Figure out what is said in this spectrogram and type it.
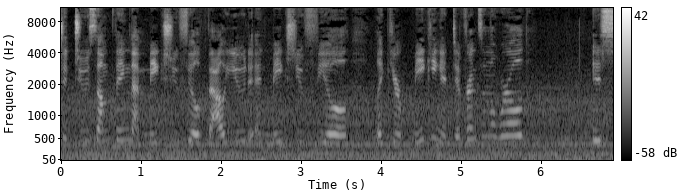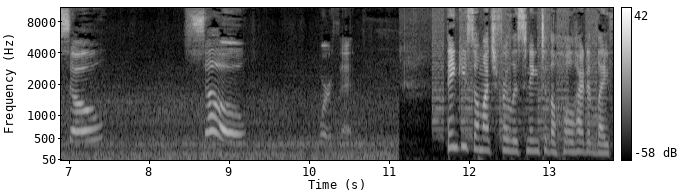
to do something that makes you feel valued and makes you feel like you're making a difference in the world is so, so worth it. Thank you so much for listening to the Wholehearted Life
